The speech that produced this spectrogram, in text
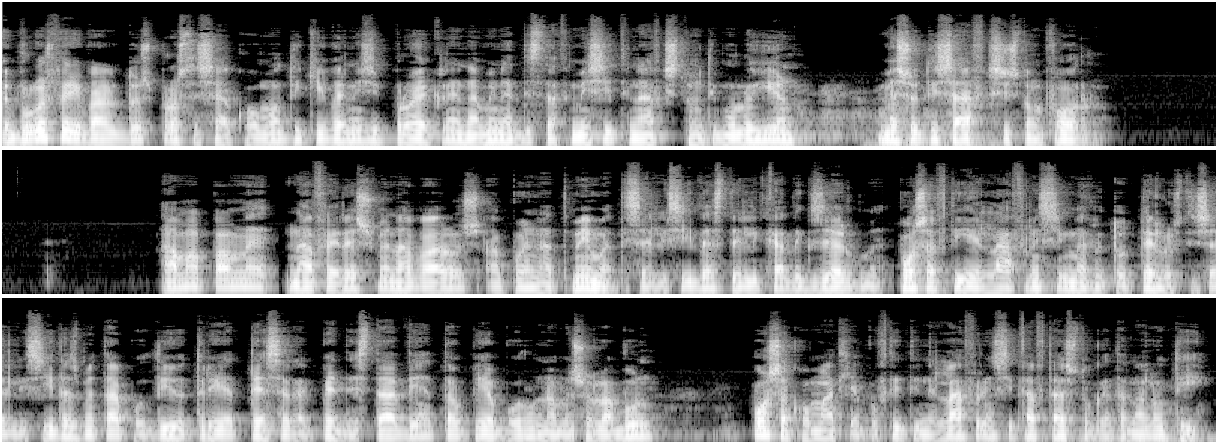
Ο Υπουργός Περιβάλλοντος πρόσθεσε ακόμα ότι η κυβέρνηση προέκρινε να μην αντισταθμίσει την αύξηση των τιμολογίων μέσω της αύξησης των φόρων. Άμα πάμε να αφαιρέσουμε ένα βάρος από ένα τμήμα της αλυσίδας, τελικά δεν ξέρουμε πώς αυτή η ελάφρυνση μέχρι το τέλος της αλυσίδας μετά από 2, 3, 4, 5 στάδια τα οποία μπορούν να μεσολαβούν, πόσα κομμάτια από αυτή την ελάφρυνση θα φτάσει στον καταναλωτή.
